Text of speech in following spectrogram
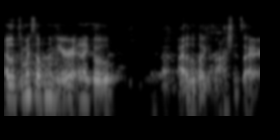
I looked at myself in the mirror and I go, I look like a fashion designer.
